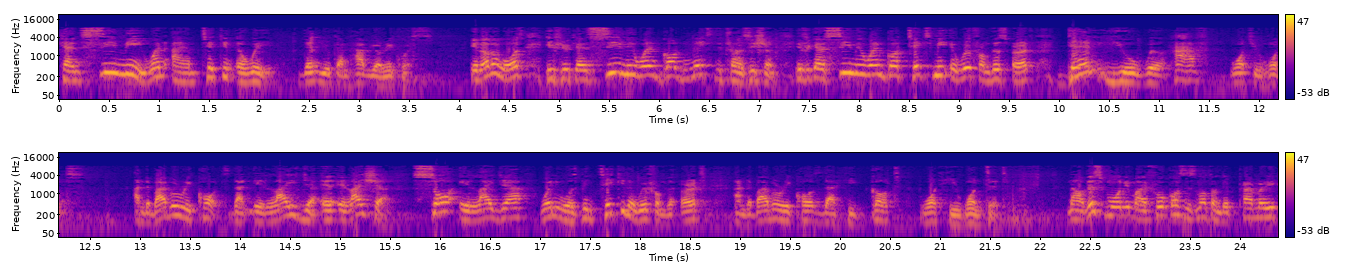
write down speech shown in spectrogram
can see me when I am taken away, then you can have your request. In other words, if you can see me when God makes the transition, if you can see me when God takes me away from this earth, then you will have what you want. And the Bible records that Elijah, Elisha saw Elijah when he was being taken away from the earth, and the Bible records that he got what he wanted. Now, this morning, my focus is not on the primary,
